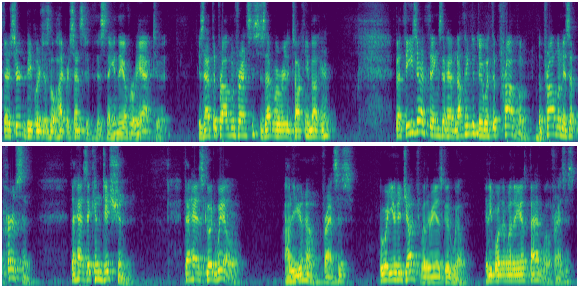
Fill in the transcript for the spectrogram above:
There are certain people who are just a little hypersensitive to this thing and they overreact to it. Is that the problem, Francis? Is that what we're really talking about here? But these are things that have nothing to do with the problem. The problem is a person that has a condition, that has goodwill, how do you know, Francis? Who are you to judge whether he has goodwill? Any more than whether he has bad will, Francis.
